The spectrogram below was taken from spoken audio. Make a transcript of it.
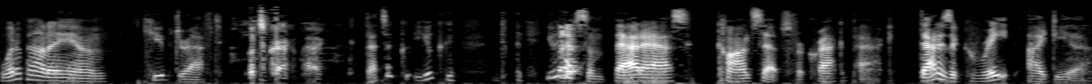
What about a um, cube draft? Let's crack a pack. That's a you you have some badass concepts for Crack a Pack. That is a great idea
